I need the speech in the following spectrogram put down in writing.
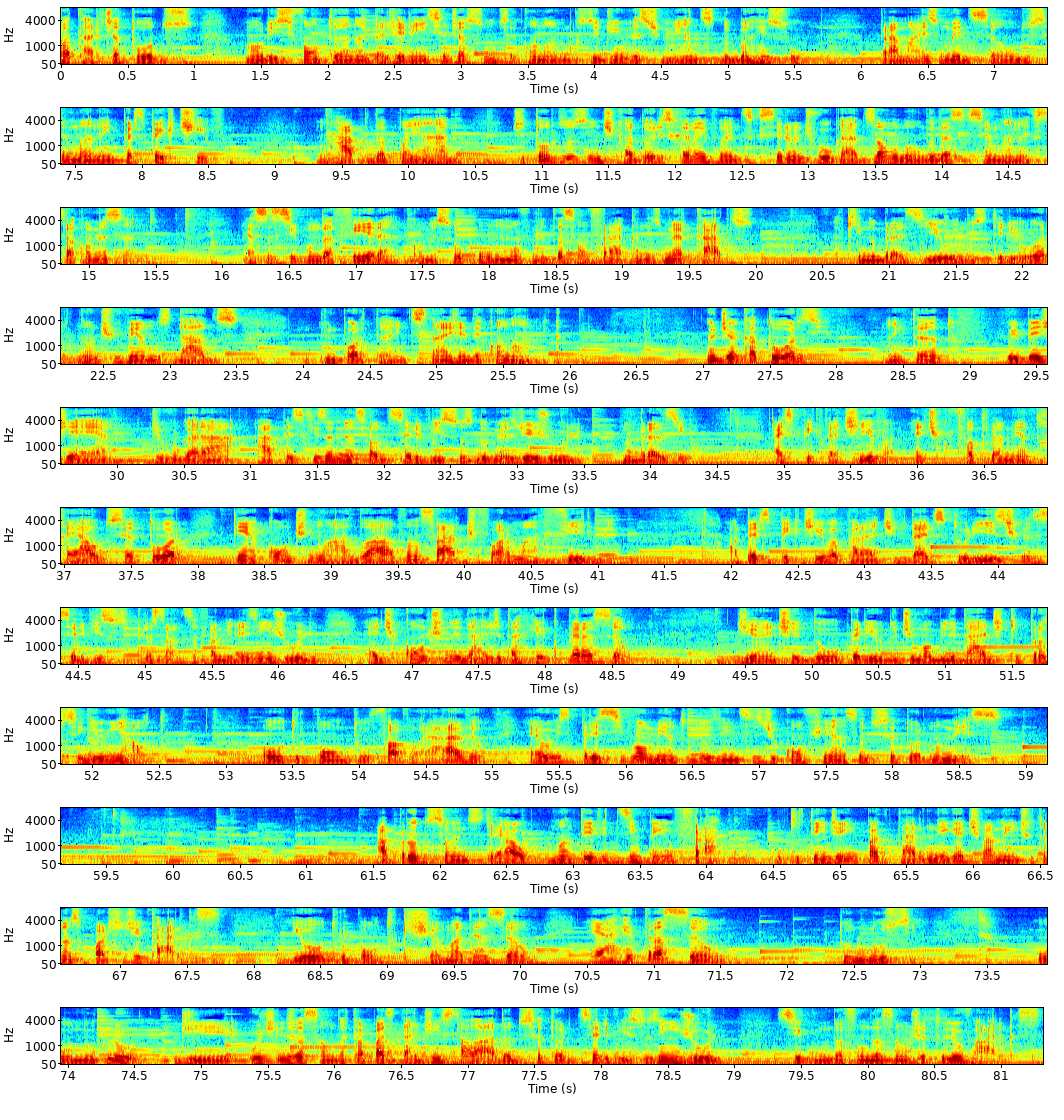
Boa tarde a todos. Maurício Fontana, da Gerência de Assuntos Econômicos e de Investimentos do Banrisul, para mais uma edição do Semana em Perspectiva. Um rápido apanhado de todos os indicadores relevantes que serão divulgados ao longo dessa semana que está começando. Essa segunda-feira começou com uma movimentação fraca nos mercados. Aqui no Brasil e no exterior não tivemos dados importantes na agenda econômica. No dia 14, no entanto, o IBGE divulgará a pesquisa mensal de serviços do mês de julho no Brasil. A expectativa é de que o faturamento real do setor tenha continuado a avançar de forma firme. A perspectiva para atividades turísticas e serviços prestados a famílias em julho é de continuidade da recuperação, diante do período de mobilidade que prosseguiu em alta. Outro ponto favorável é o expressivo aumento dos índices de confiança do setor no mês. A produção industrial manteve desempenho fraco, o que tende a impactar negativamente o transporte de cargas. E outro ponto que chama a atenção é a retração do NUSI, o núcleo de utilização da capacidade instalada do setor de serviços em julho, segundo a Fundação Getúlio Vargas.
